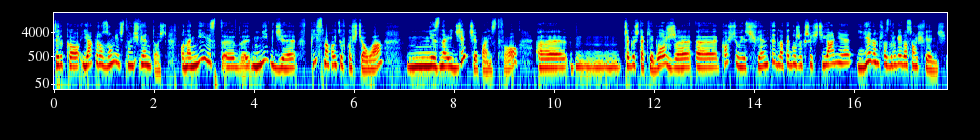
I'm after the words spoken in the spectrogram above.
Tylko jak rozumieć tę świętość? Ona nie jest e, nigdzie w pismach ojców Kościoła, nie znajdziecie Państwo e, mm, czegoś takiego, że e, Kościół jest święty, dlatego że chrześcijanie jeden przez drugiego są święci.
